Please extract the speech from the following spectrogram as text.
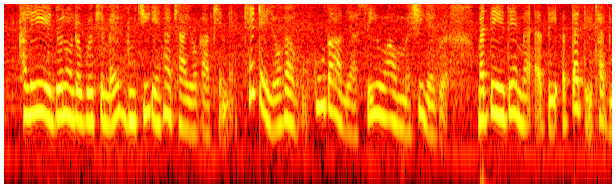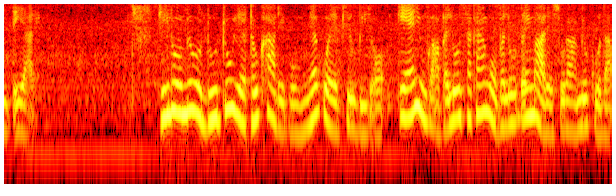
။ခလေးတွေတွင်းလုံးတုပ်ကွေးဖြစ်မယ်။လူကြီးတွေနှက်ဖြားယောဂဖြစ်မယ်။ဖြစ်တဲ့ယောဂကိုကုသစရာဆေးဝါးမရှိတဲ့အတွက်မတည်တဲ့မဲ့အသေးအသက်တွေထပ်ပြီးသိရတယ်။ ဒီလိုမျိုးလူတုရဲ့ဒုက္ခတွေကိုမျက်ကွယ်ပြုပြီးတော့ KNU ကဘယ်လိုစကန်းကိုဘယ်လိုသိမ်းပါတယ်ဆိုတာမျိုးကိုသာ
